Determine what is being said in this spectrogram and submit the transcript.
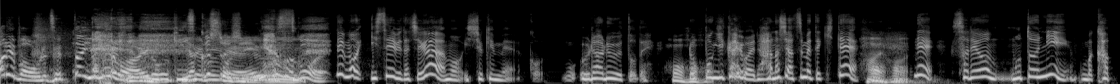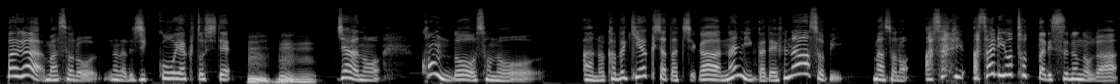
あれば俺絶対読めるわ。江戸近世訳してほしい文芸すごい。でも伊勢エビたちがもう一生懸命こうもう裏ルートで六本木界隈で話集めてきて。はいはい。でそれを元に、まあ、カッパが、まあ、そのなんだろう実行役としてうんうんうん。じゃああの今度そのあの歌舞伎役者たちが何人かで船遊びまあそのアサリアサリを取ったりするのが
